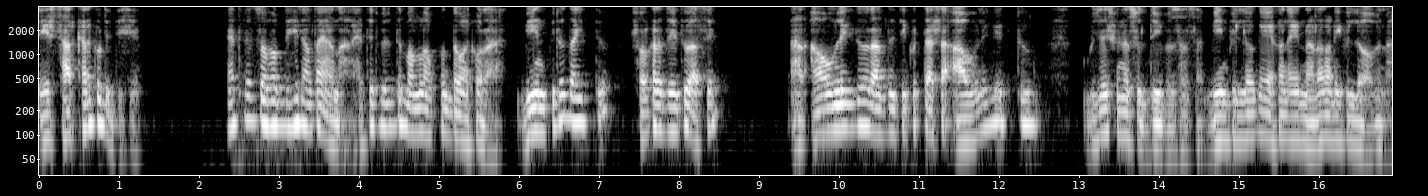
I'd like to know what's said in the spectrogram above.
দেশ সারখার করে দিছে এদের জবাবদিহির আওতায় আনা, এদের বিরুদ্ধে মামলা মোকদ্দমা করা, বিএনপিরও দায়িত্ব, সরকার যেহেতু আছে, আর আওয়ামী লীগেরও রাজনীতি করতে আসা, আওয়ামী লীগ একটু বুঝে শুনে চলতেই বোঝাচ্ছে বিএনপির লোকে এখন নাড়ানাড়ি করলে হবে না।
